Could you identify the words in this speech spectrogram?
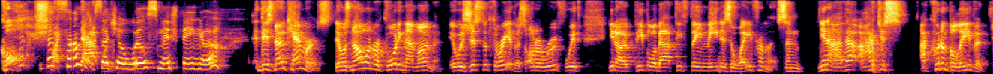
gosh, That like, sounds like was- such a Will Smith thing, though. there's no cameras. There was no one recording that moment. It was just the three of us on a roof with, you know, people about 15 meters away from us. And, you know, that I just, I couldn't believe it.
